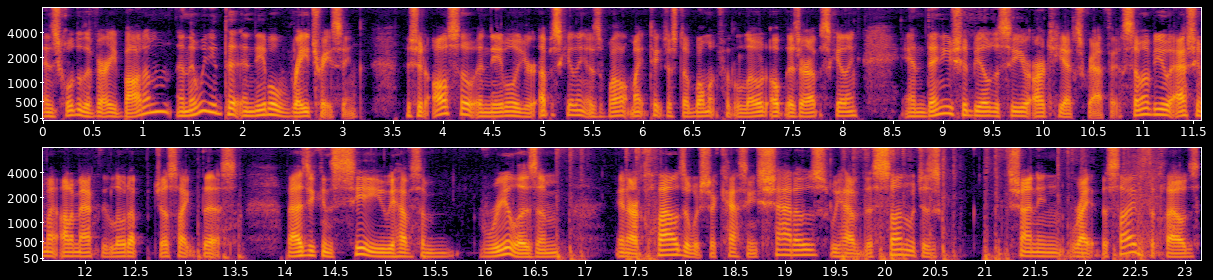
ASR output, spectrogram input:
and scroll to the very bottom. And then we need to enable ray tracing. This should also enable your upscaling as well. It might take just a moment for the load. Oh, there's our upscaling. And then you should be able to see your RTX graphics. Some of you actually might automatically load up just like this. But as you can see, we have some realism in our clouds in which they're casting shadows. We have the sun, which is shining right beside the clouds.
